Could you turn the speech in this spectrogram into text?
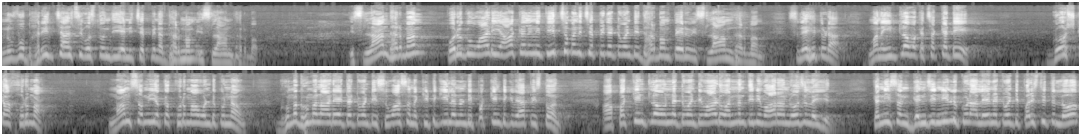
నువ్వు భరించాల్సి వస్తుంది అని చెప్పిన ధర్మం ఇస్లాం ధర్మం. ఇస్లాం ధర్మం పొరుగువాడి ఆకలిని తీర్చమని చెప్పినటువంటి ధర్మం పేరు ఇస్లాం ధర్మం. స్నేహితుడా మన ఇంట్లో ఒక చక్కటి గోష్కా కుర్మా మాంసం యొక్క కుర్మా వండుకున్నాం. ఘుమఘుమలాడేటటువంటి సువాసన కిటికీల నుండి పక్కింటికి వ్యాపిస్తోంది. ఆ పక్కింట్లో ఉన్నటువంటి వాడు అన్నం తిని వారం రోజులయ్యింది. కనీసం గంజి నీళ్ళు కూడా లేనటువంటి పరిస్థితుల్లో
